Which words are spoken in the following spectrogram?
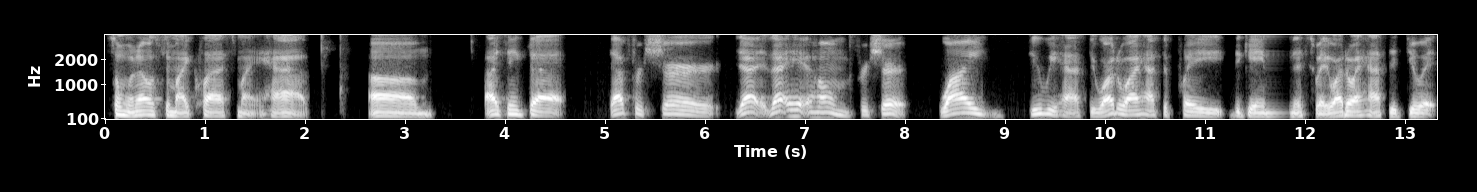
someone else in my class might have. Um, I think that that for sure that that hit home for sure. Why do we have to? Why do I have to play the game this way? Why do I have to do it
